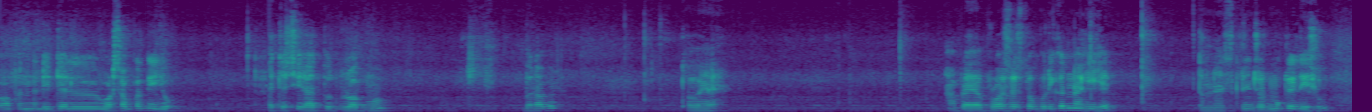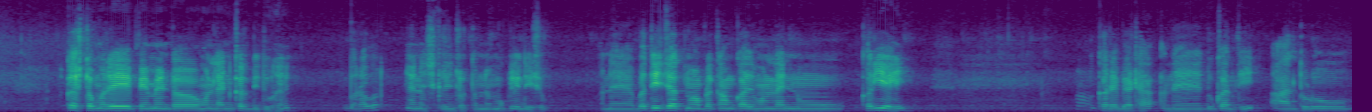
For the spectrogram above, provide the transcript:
આપણને ડિટેલ વોટ્સઅપ કરી દીજો હિતેશી રાજપૂત બ્લોગમાં બરાબર તો હવે આપણે પ્રોસેસ તો પૂરી કરી નાખી છે તમને સ્ક્રીનશોટ મોકલી દઈશું કસ્ટમરે પેમેન્ટ ઓનલાઈન કરી દીધું છે. બરાબર? એનો સ્ક્રીનશોટ તમને મોકલી દઈશું. અને બધી જાતનું આપણે કામકાજ ઓનલાઈનનું કરીએ ઘરે બેઠા અને દુકાનથી. હાલ થોડું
